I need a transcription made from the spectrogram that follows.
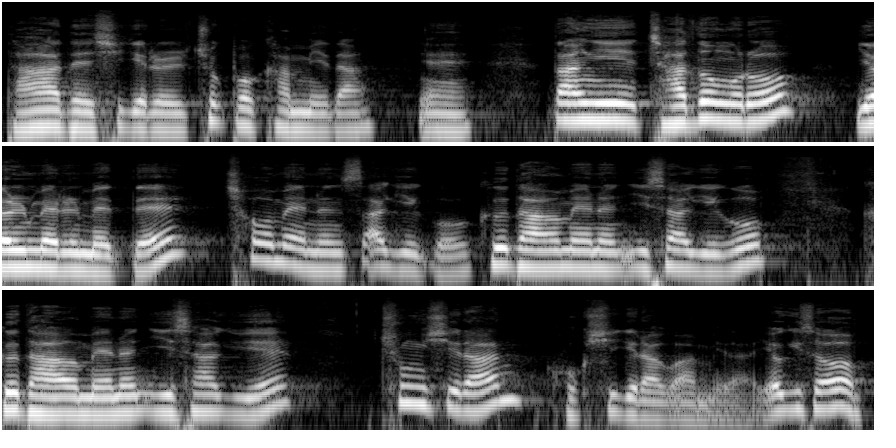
다 되시기를 축복합니다. 예. 땅이 자동으로 열매를 맺되 처음에는 싹이고 그 다음에는 이삭이고 그 다음에는 이삭 위에 충실한 곡식이라고 합니다. 여기서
